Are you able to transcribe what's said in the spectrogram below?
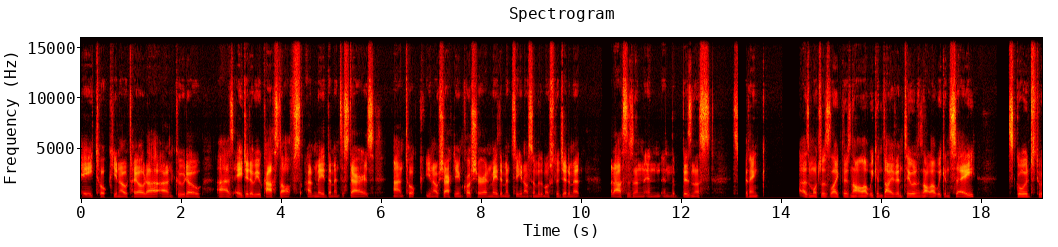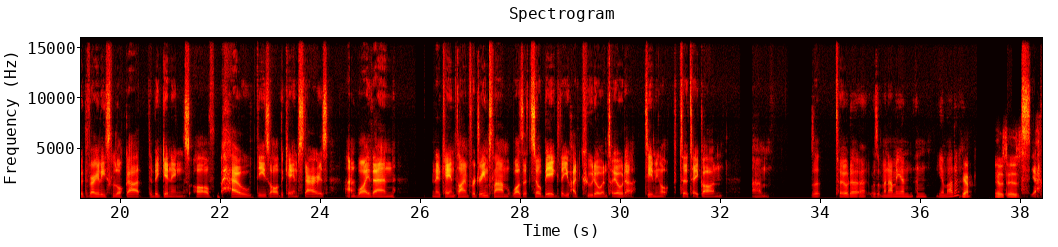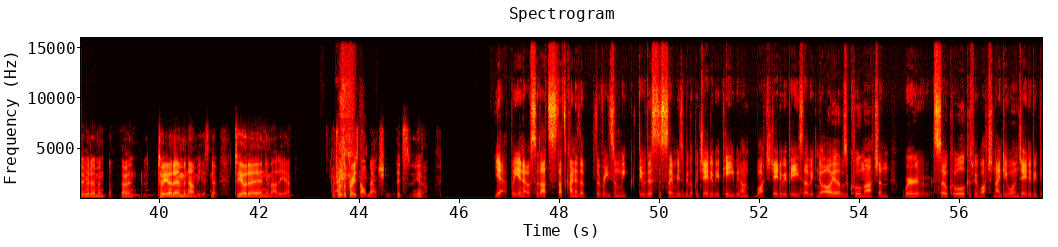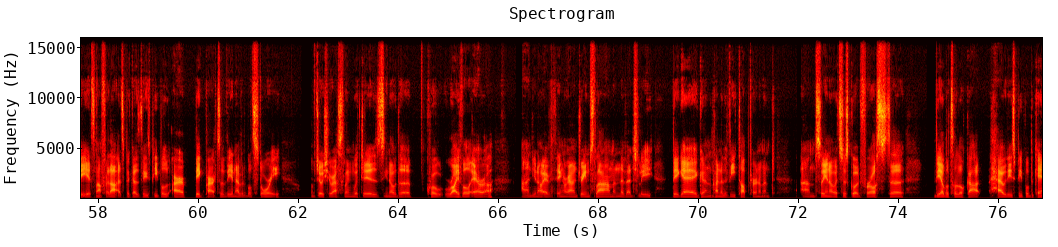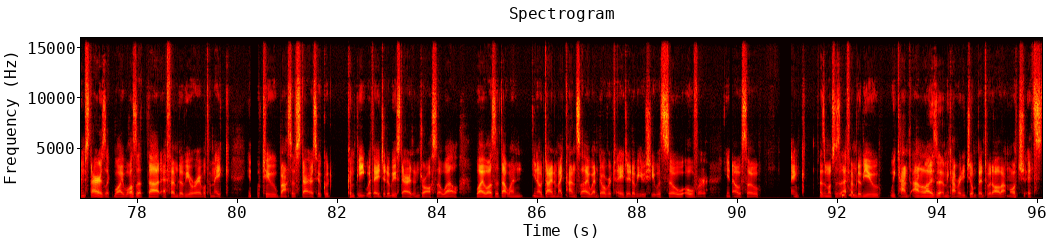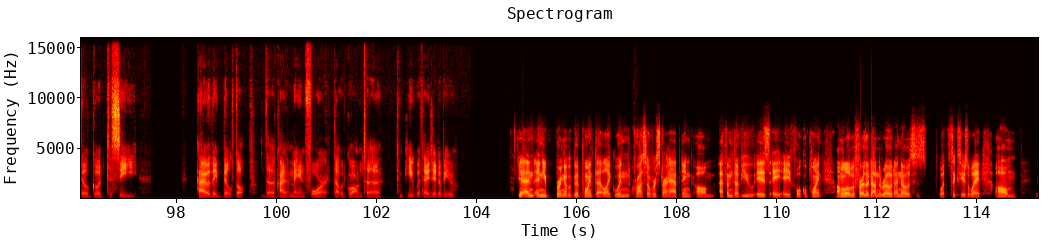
they took, you know, Toyota and Kudo as AJW castoffs and made them into stars, and took, you know, Sharky and Crusher and made them into, you know, some of the most legitimate badasses in, in, in the business. So I think as much as like there's not a lot we can dive into and there's not a lot we can say, it's good to at the very least look at the beginnings of how these all became stars and why then when it came time for Dream Slam, was it so big that you had Kudo and Toyota teaming up to take on, um, was it Toyota? Was it Manami and, and Yamada? Yep, it was. It was yeah. Toyota, and, uh, Toyota and Manami. Yes, no, Toyota and Yamada. Yeah, which was a pretty solid match. It's you know. Yeah, but you know, so that's that's kind of the the reason we do this. The same reason we look at JWP. We don't watch JWP so that we can go, oh yeah, that was a cool match, and we're so cool because we watched 91 JWP. It's not for that. It's because these people are big parts of the inevitable story of Joshi wrestling, which is you know the quote rival era, and you know everything around Dream Slam and eventually Big Egg and kind of the V Top tournament. Um, so you know it's just good for us to be able to look at how these people became stars. Like, why was it that FMW were able to make you know two massive stars who could compete with AJW stars and draw so well? Why was it that when you know Dynamite Kansai went over to AJW, she was so over? You know, so I think as much as FMW we can't analyze it and we can't really jump into it all that much, it's still good to see how they built up the kind of main four that would go on to compete with AJW. Yeah, and, and you bring up a good point that like when crossovers start happening, um, FMW is a, a focal point. Um, a little bit further down the road, I know this is what six years away. Um,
